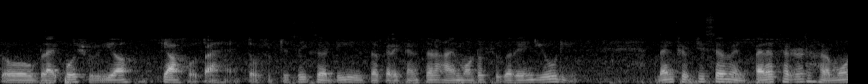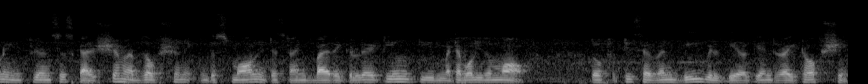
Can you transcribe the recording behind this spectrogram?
तो ग्लाइकोशूरिया क्या होता है? तो fifty six D is the correct answer high amount of sugar in urine then fifty seven parathyroid hormone influences calcium absorption in the small intestine by regulating the metabolism of तो fifty seven B will be again right option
